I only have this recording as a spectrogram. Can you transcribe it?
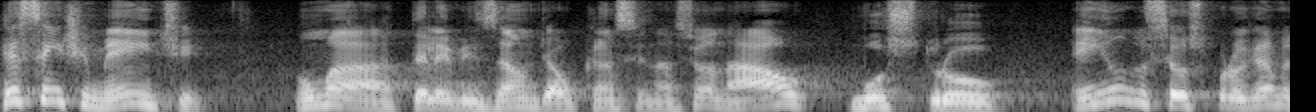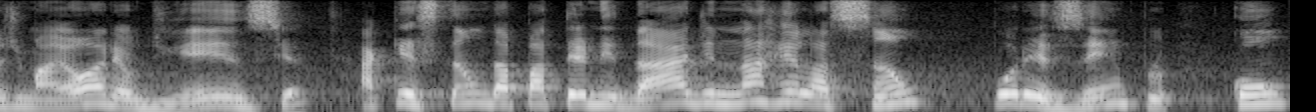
Recentemente, uma televisão de alcance nacional mostrou em um dos seus programas de maior audiência a questão da paternidade na relação, por exemplo, com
